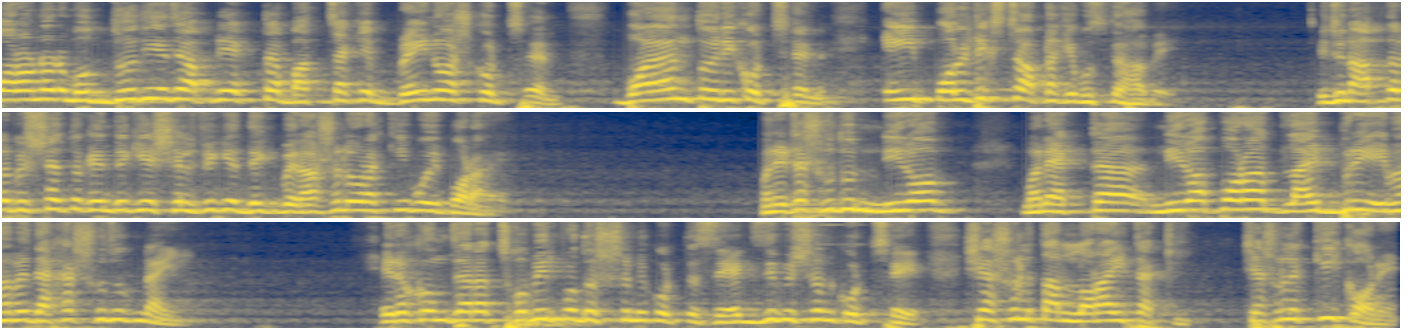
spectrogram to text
পড়ানোর মধ্য দিয়ে যে আপনি একটা বাচ্চাকে ব্রেন ওয়াশ করছেন, বয়ান তৈরি করছেন, এই পলিটিক্সটা আপনাকে বুঝতে হবে। এই জন্য আপনারা বিশ্বায়িত কেন্দ্রে গিয়ে সেলফিকে দেখবেন, আসলে ওরা কি বই পড়ায়। মানে এটা শুধু নীরব মানে একটা নিরপরাধ লাইব্রেরি এভাবে দেখার সুযোগ নাই। এরকম যারা ছবির প্রদর্শনী করতেছে এক্সিবিশন করছে, সে আসলে তার লড়াইটা কি? সে আসলে কি করে?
